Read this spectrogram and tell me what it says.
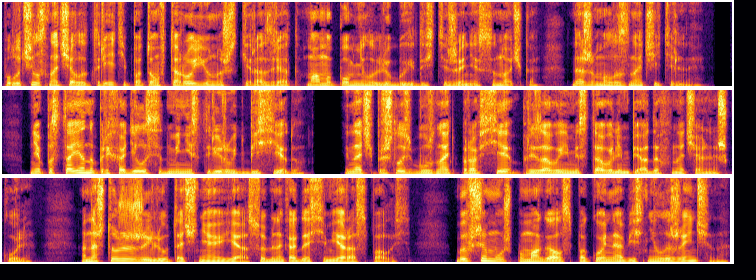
Получил сначала третий, потом второй юношеский разряд. Мама помнила любые достижения сыночка, даже малозначительные. Мне постоянно приходилось администрировать беседу, иначе пришлось бы узнать про все призовые места в олимпиадах в начальной школе. А на что же жили, уточняю я, особенно когда семья распалась. Бывший муж помогал, спокойно объяснила женщина.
